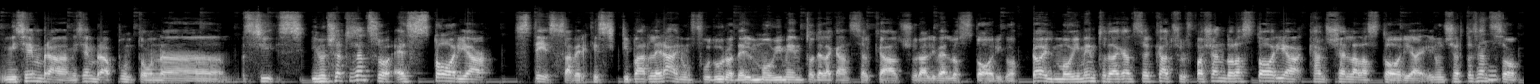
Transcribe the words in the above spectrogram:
Mi sembra, mi sembra appunto una... Sì, sì, in un certo senso è storia stessa, perché si parlerà in un futuro del movimento della cancel culture a livello storico. Però il movimento della cancel culture, facendo la storia, cancella la storia. In un certo senso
